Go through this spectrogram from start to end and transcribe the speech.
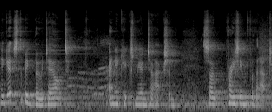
He gets the big boot out and He kicks me into action. So praise Him for that.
